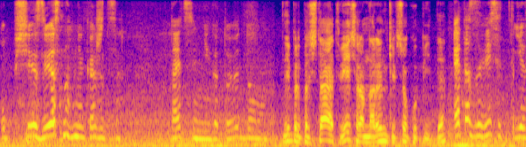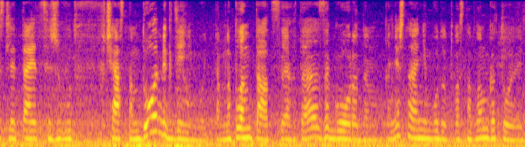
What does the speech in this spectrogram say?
общеизвестно, мне кажется. Тайцы не готовят дома. И предпочитают вечером на рынке все купить, да? Это зависит, если тайцы живут в частном доме где-нибудь, там, на плантациях, да, за городом. Конечно, они будут в основном готовить.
